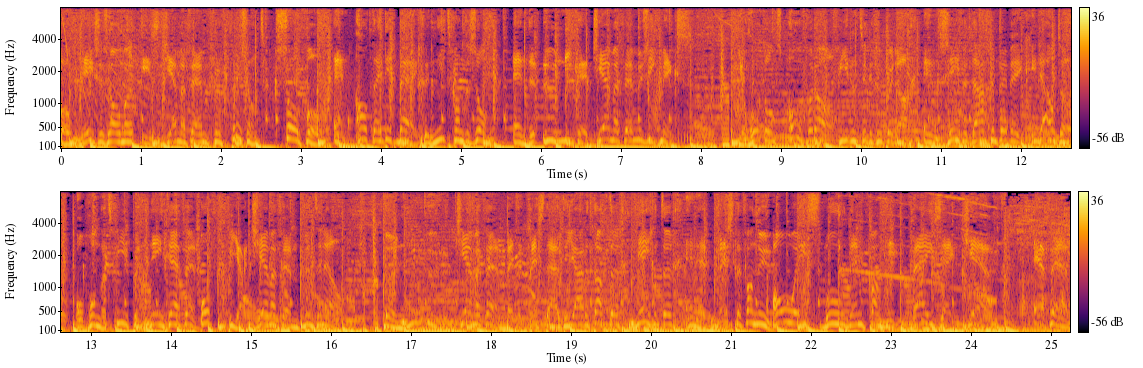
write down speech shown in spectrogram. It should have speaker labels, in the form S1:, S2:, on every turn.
S1: Ook deze zomer is Jam FM verfrissend, soulvol en altijd dichtbij. Geniet van de zon en de unieke Jam FM muziekmix. Je hoort ons overal 24 uur per dag en 7 dagen per week in de auto op 104.9 FM of via jamfm.nl. Een nieuw uur Jam FM met het beste uit de jaren 80, 90 en het beste van nu. Always smooth and funky. Wij zijn Jam FM.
